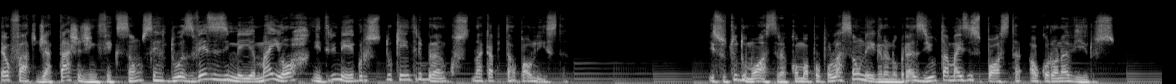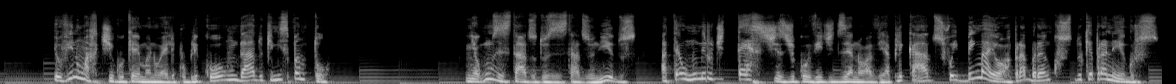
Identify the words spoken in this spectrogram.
é o fato de a taxa de infecção ser duas vezes e meia maior entre negros do que entre brancos na capital paulista. Isso tudo mostra como a população negra no Brasil está mais exposta ao coronavírus. Eu vi num artigo que a Emanuele publicou um dado que me espantou. Em alguns estados dos Estados Unidos, até o número de testes de Covid-19 aplicados foi bem maior para brancos do que para negros.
